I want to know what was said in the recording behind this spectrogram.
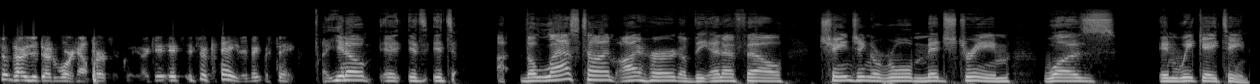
Sometimes it doesn't work out perfectly. Like it, it's okay. They make mistakes. You know, it, it's it's uh, the last time I heard of the NFL changing a rule midstream was in Week 18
